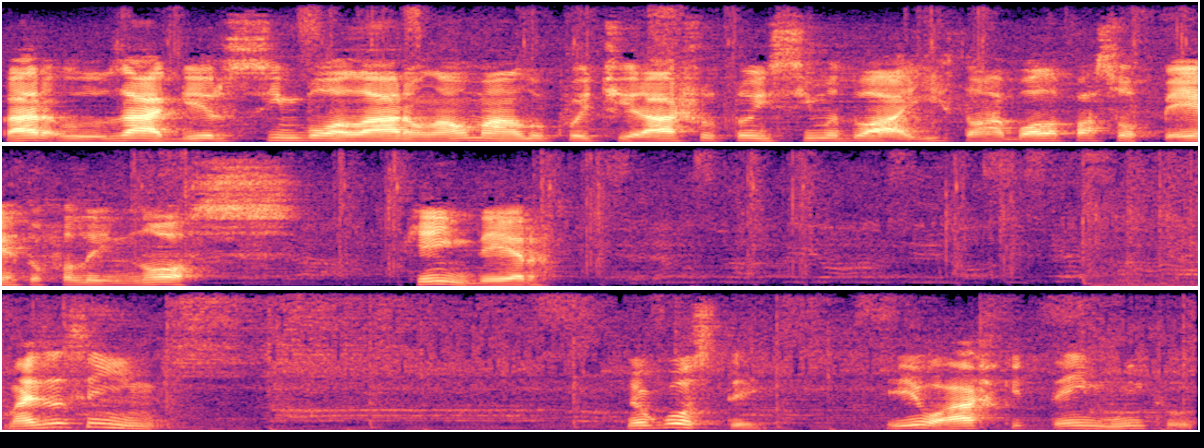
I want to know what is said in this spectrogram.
Cara, os zagueiros se embolaram lá, o maluco foi tirar, chutou em cima do Ayrton, a bola passou perto. Eu falei, nossa, quem dera. Mas assim, eu gostei. Eu acho que tem muito,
